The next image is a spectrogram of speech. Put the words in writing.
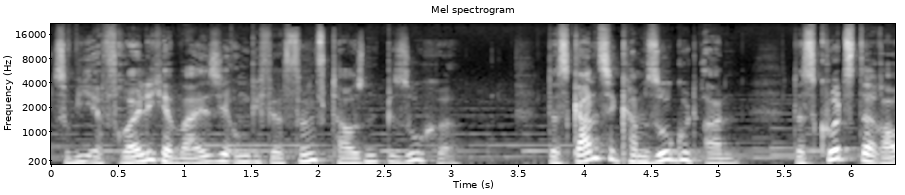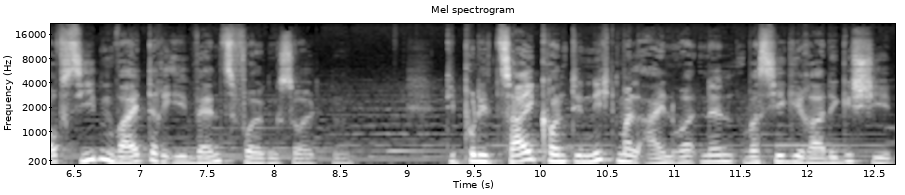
sowie erfreulicherweise ungefähr 5000 Besucher. Das Ganze kam so gut an, dass kurz darauf sieben weitere Events folgen sollten. Die Polizei konnte nicht mal einordnen, was hier gerade geschieht.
